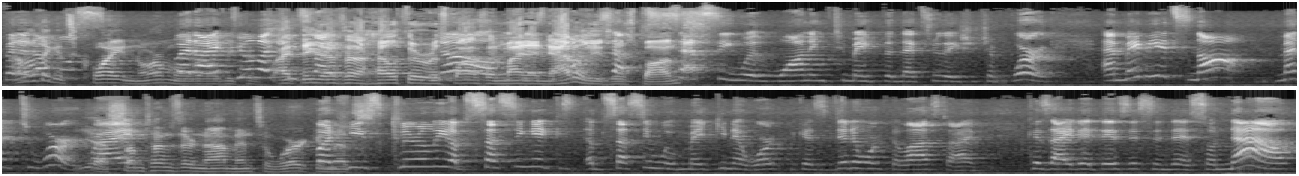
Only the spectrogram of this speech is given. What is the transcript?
but I don't it think it's quite normal. But though, I feel because- like I think like- that's a healthier response no, than mine and Natalie's he's response. Obsessing with wanting to make the next relationship work, and maybe it's not meant to work, yeah, right? sometimes they're not meant to work. But that's, he's clearly obsessing it, obsessing with making it work because it didn't work the last time. Because I did this, this, and this. So now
